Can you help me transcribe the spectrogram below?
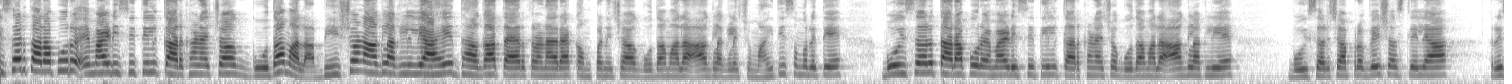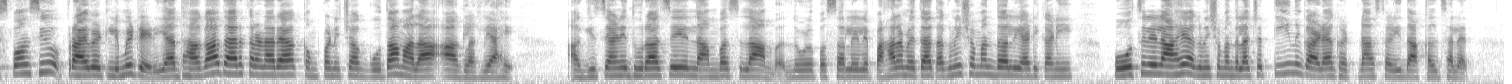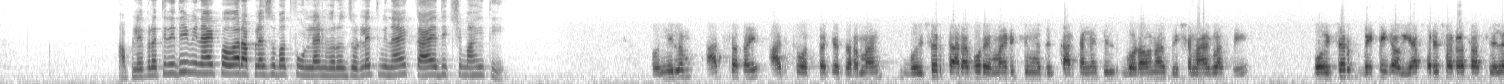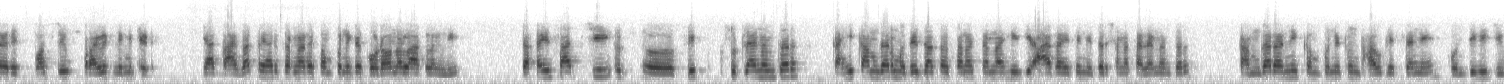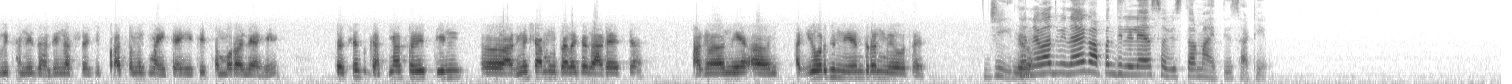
बोईसर तारापूर एमआयडीसीतील कारखान्याच्या गोदामाला भीषण आग लागलेली आहे. धागा तयार करणाऱ्या कंपनीच्या गोदामाला आग लागल्याची माहिती समोर येते. बोईसर तारापूर एमआयडीसीतील कारखान्याच्या गोदामाला आग लागली आहे. बोईसरच्या प्रवेश असलेल्या रिस्पॉन्सिव्ह प्रायव्हेट लिमिटेड या धागा तयार करणाऱ्या कंपनीच्या गोदामाला आग लागली आहे. आगीचे आणि धुराचे लांबच लांब लोळ पसरलेले पाहायला मिळतात. अग्निशमन दल या ठिकाणी पोहोचलेला आहे. अग्निशमन दलाच्या तीन गाड्या घटनास्थळी दाखल झाल्यात. आपले प्रतिनिधी विनायक पवार आपल्यासोबत फोन लाईन वरून जोडलेत. विनायक काय अधिकची माहिती? हो, नीलम आज सकाळी आठ वाजताच्या दरम्यान बोईसर तारापूर एमआयडीसी मधील कारखान्यातील गोडावणार भीषण आग लागली. बोईसर बेटेगाव या परिसरात असलेल्या रिस्पॉन्सिव्ह प्रायव्हेट लिमिटेड या धागा तयार करणाऱ्या कंपनीच्या गोडाऊनाला आग लागली. सकाळी सातची अ, सुटल्यानंतर काही कामगारमध्ये जात असताना त्यांना ही जी आग आहे ती निदर्शनास आल्यानंतर कामगारांनी कंपनीतून धाव घेतल्याने कोणतीही जीवितहानी झाली नसल्याची प्राथमिक माहिती आहे ती समोर आली आहे. तसेच घटनास्थळी तीन अग्निशामक दलाच्या गाड्या आहेत त्या. आगीवरती नियंत्रण मिळवत आहेत. जी धन्यवाद विनायक आपण दिलेल्या या सविस्तर माहितीसाठी.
